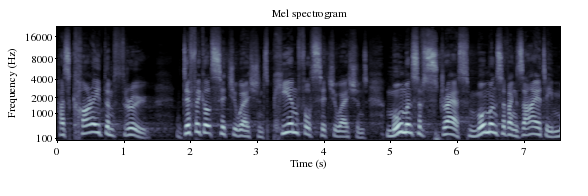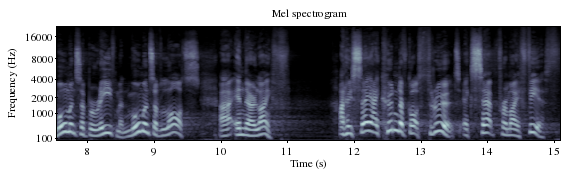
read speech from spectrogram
has carried them through difficult situations, painful situations, moments of stress, moments of anxiety, moments of bereavement, moments of loss uh, in their life, and who say, I couldn't have got through it except for my faith.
